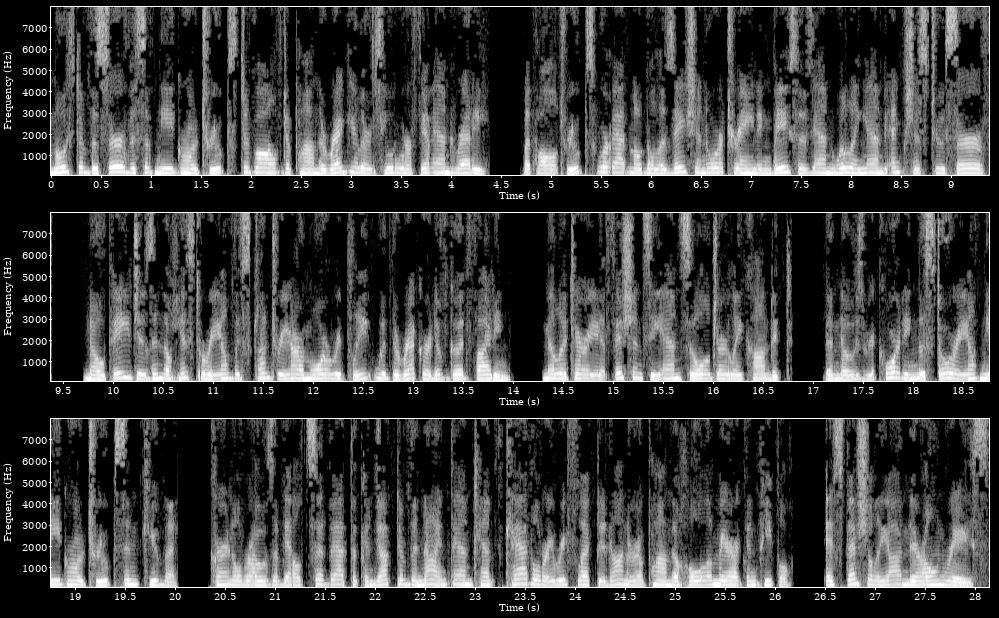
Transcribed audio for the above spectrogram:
most of the service of Negro troops devolved upon the regulars who were fit and ready. But all troops were at mobilization or training bases and willing and anxious to serve. No pages in the history of this country are more replete with the record of good fighting military efficiency and soldierly conduct, than those recording the story of Negro troops in Cuba. Colonel Roosevelt said that the conduct of the 9th and 10th Cavalry reflected honor upon the whole American people, especially on their own race.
